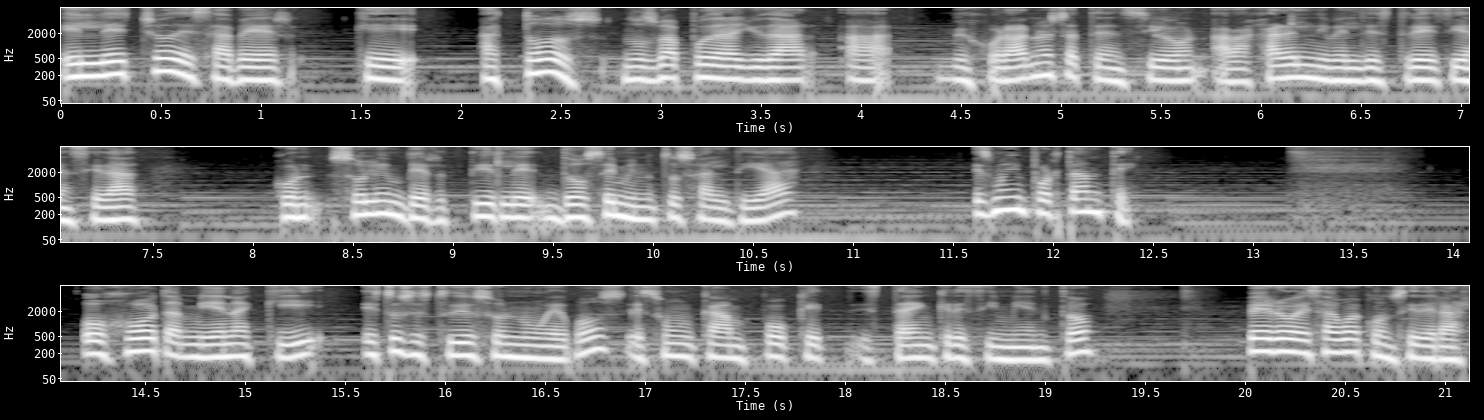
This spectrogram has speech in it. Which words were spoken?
el hecho de saber que a todos nos va a poder ayudar a mejorar nuestra atención, a bajar el nivel de estrés y ansiedad con solo invertirle 12 minutos al día, es muy importante. Ojo también aquí, estos estudios son nuevos, es un campo que está en crecimiento, pero es algo a considerar.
